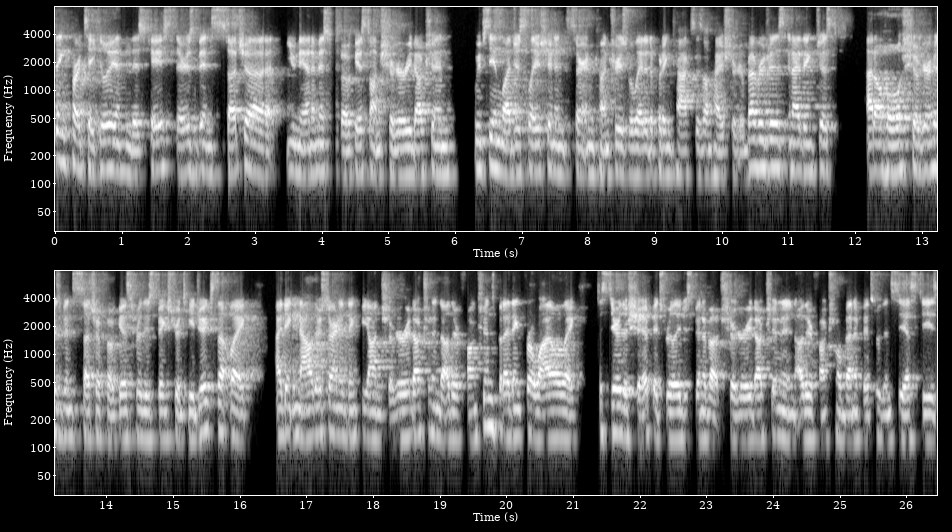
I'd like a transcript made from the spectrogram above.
think, particularly in this case, there's been such a unanimous focus on sugar reduction. We've seen legislation in certain countries related to putting taxes on high sugar beverages. And I think just at a whole, sugar has been such a focus for these big strategics that, like, I think now they're starting to think beyond sugar reduction into other functions. But I think for a while, like, to steer the ship, it's really just been about sugar reduction and other functional benefits within CSDs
